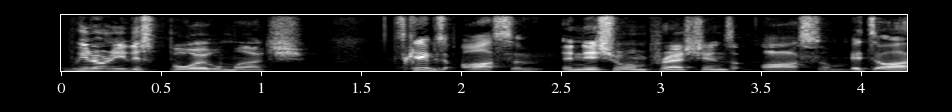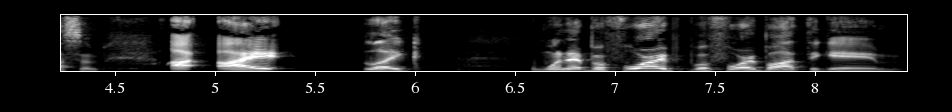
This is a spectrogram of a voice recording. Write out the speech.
we don't need to spoil much. This game's awesome. Initial impressions, awesome. It's awesome. I I like when it before I before I bought the game,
